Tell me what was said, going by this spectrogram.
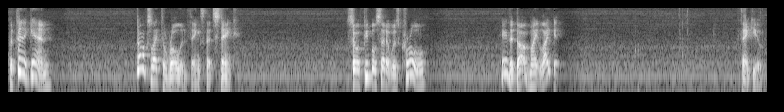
But then again, dogs like to roll in things that stink. So if people said it was cruel, hey, the dog might like it. Thank you.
